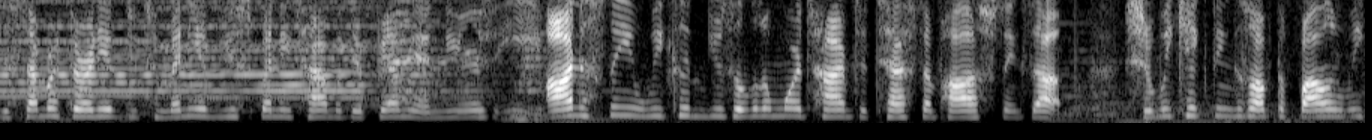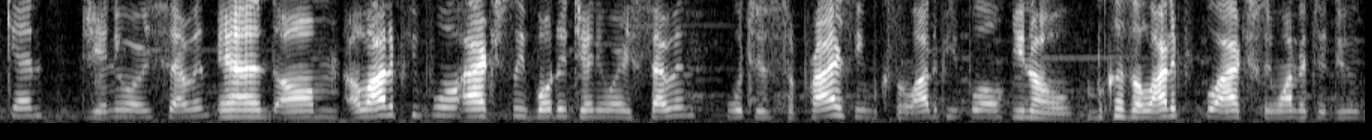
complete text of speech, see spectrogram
December 30th due to many of you spending time with your family on New Year's Eve. Honestly, we could use a little more time to test and polish things up. Should we kick things off the following weekend, January 7th? And um, a lot of people actually voted January 7th, which is surprising because a lot of people, you know, because a lot of people actually wanted to do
